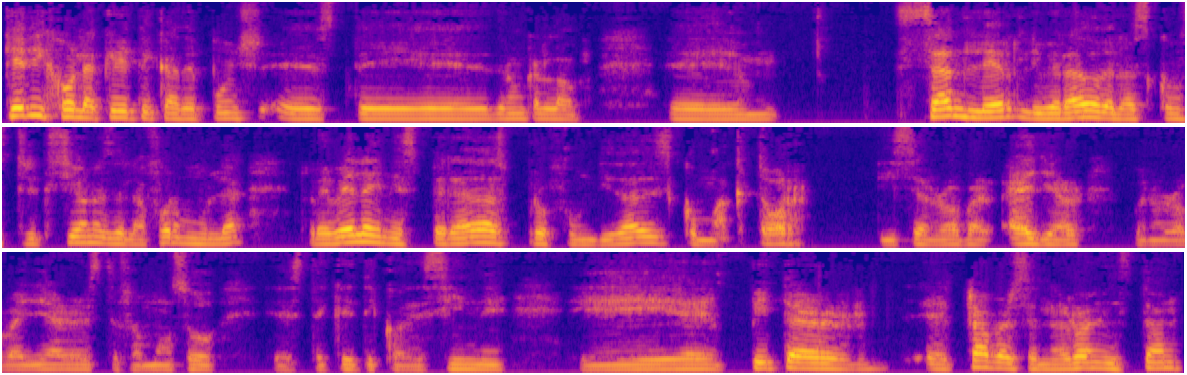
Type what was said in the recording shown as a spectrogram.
¿Qué dijo la crítica de Punch, este, Drunken Love? Eh, Sandler, liberado de las constricciones de la fórmula, revela inesperadas profundidades como actor dice Robert Ayer, bueno, Robert Ayer, este famoso este, crítico de cine, eh, Peter eh, Travers en el Rolling Stone,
